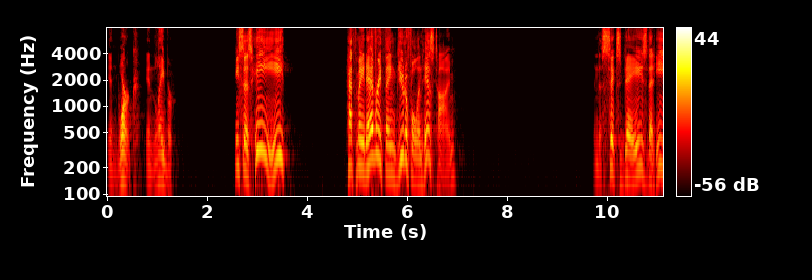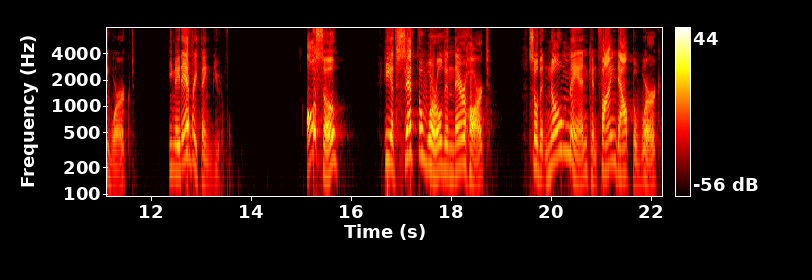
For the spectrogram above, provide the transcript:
in work, in labor. He says, He hath made everything beautiful in His time. In the six days that He worked, He made everything beautiful. Also, He hath set the world in their heart so that no man can find out the work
